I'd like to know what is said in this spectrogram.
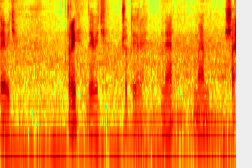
9,3, 9,4. Не менше.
